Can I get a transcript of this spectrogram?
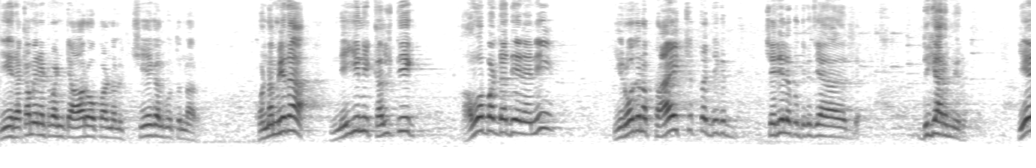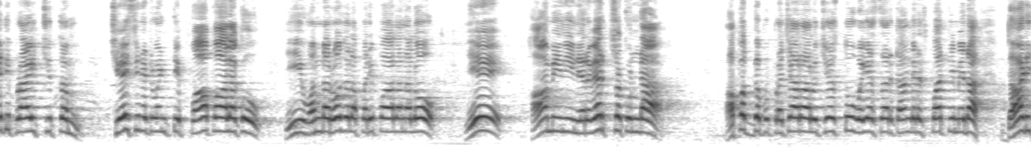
ఈ రకమైనటువంటి ఆరోపణలు చేయగలుగుతున్నారు. కొండ మీద నెయ్యిని కల్తీ అవ్వబడ్డదేనని ఈ రోజున ప్రాయశ్చిత్త దిగ చర్యలకు దిగ దిగారు మీరు. ఏది ప్రాయశ్చిత్తం చేసినటువంటి పాపాలకు ఈ వంద రోజుల పరిపాలనలో ఏ హామీని నెరవేర్చకుండా అబద్ధపు ప్రచారాలు చేస్తూ వైఎస్ఆర్ కాంగ్రెస్ పార్టీ మీద దాడి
